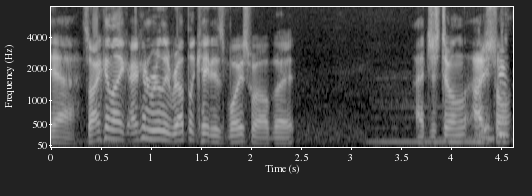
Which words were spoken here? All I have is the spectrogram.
Yeah, so I can like I can really replicate his voice well, but I just don't. I I just do- don't.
